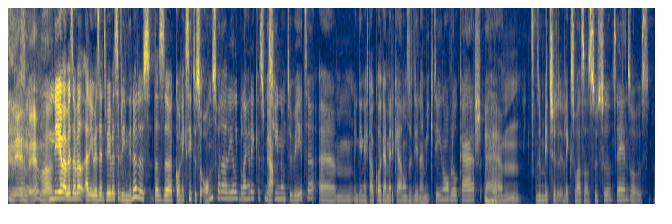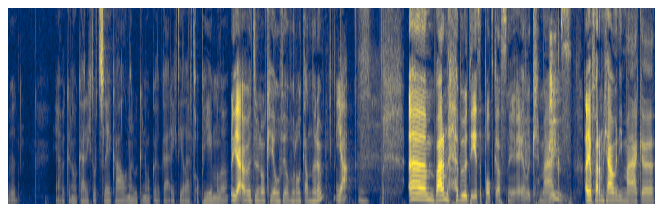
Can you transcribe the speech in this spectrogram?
Nee, nee, maar... Nee, maar we zijn, wel, allee, we zijn twee beste vriendinnen, dus dat is de connectie tussen ons, wat dat redelijk belangrijk is misschien om te weten. Ehm, ik denk dat je ook wel gaat merken aan onze dynamiek tegenover elkaar. Mhm. Ehm, het is een beetje like, zoals als zussen zijn. Zo, we, ja, we kunnen elkaar echt door het slijk halen, maar we kunnen ook elkaar echt heel hard ophemelen. Ja, we doen ook heel veel voor elkaar. hè. Ja, Ehm, waarom hebben we deze podcast nu eigenlijk gemaakt? Allee, of waarom gaan we die maken?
